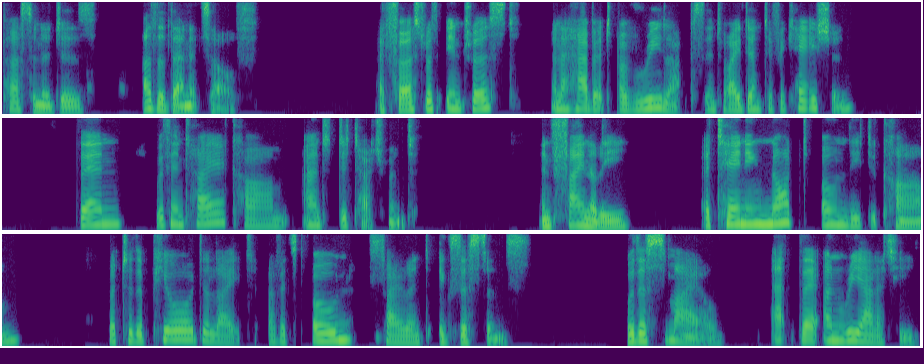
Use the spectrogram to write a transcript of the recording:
personages other than itself. At first, with interest and a habit of relapse into identification, then with entire calm and detachment. And finally, attaining not only to calm, but to the pure delight of its own silent existence, with a smile at their unreality,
